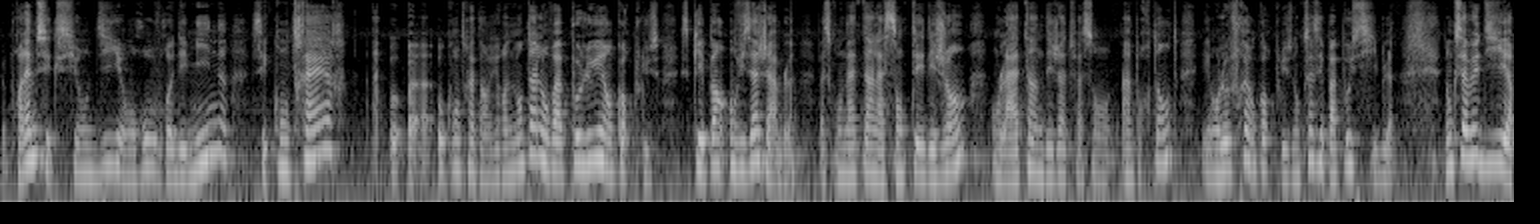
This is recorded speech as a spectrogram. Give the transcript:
Le problème, c'est que si on dit on rouvre des mines, c'est contraire euh, aux, contraintes environnementales, on va polluer encore plus, ce qui n'est pas envisageable, parce qu'on atteint la santé des gens, on l'a atteint déjà de façon importante, et on le ferait encore plus. Donc ça, c'est pas possible. Donc ça veut dire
